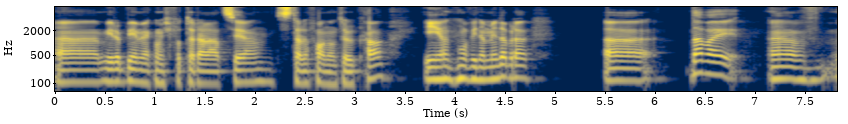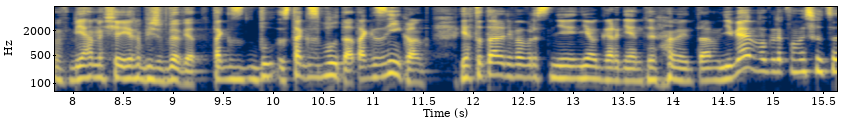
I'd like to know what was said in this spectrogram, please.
e, i robiłem jakąś fotorelację z telefonu tylko i on mówi do mnie, dobra, e, dawaj, wbijamy się i robisz wywiad. Tak z, tak z buta, tak znikąd. Ja totalnie po prostu nie, nieogarnięty pamiętam. Nie miałem w ogóle pomysłu, co,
